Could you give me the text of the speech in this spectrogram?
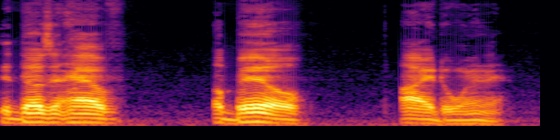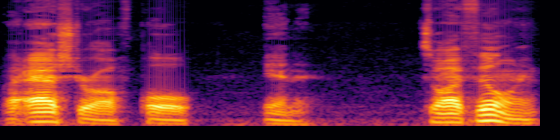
that doesn't have a bell idol in it, an Ashtaroth pole in it? So I feel him.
